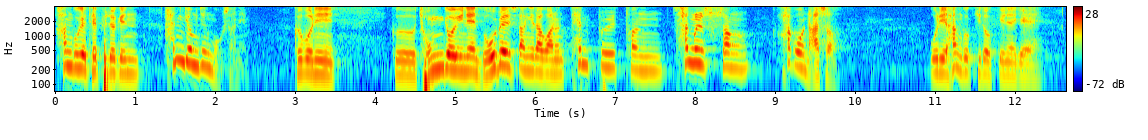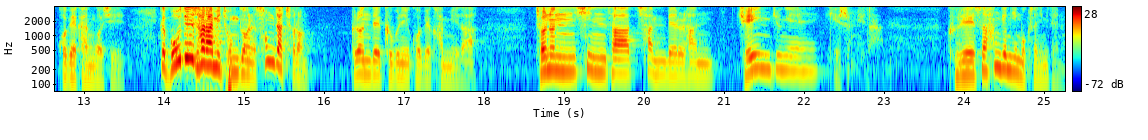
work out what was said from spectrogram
한국의 대표적인 한경직 목사님. 그분이 그 종교인의 노벨상이라고 하는 템플턴 상을 수상하고 나서 우리 한국 기독교인에게 고백한 것이 그러니까 모든 사람이 존경하는 성자처럼 그런데 그분이 고백합니다. 저는 신사 참배를 한 죄인 중에 계십니다. 그래서 한경진 목사님이 되는.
